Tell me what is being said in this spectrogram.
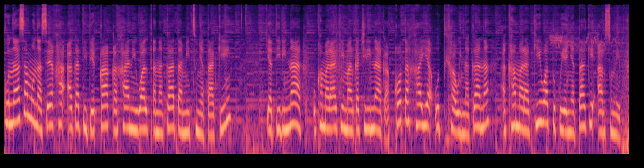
Kunasa munaseja akatitiqaqa hani walt'anakata mitsuñataki, yatirinaka, ukamaraki markachirinaka, qota haya utjawinakana, akamarakiwa tukuyañataki arsunipqa.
